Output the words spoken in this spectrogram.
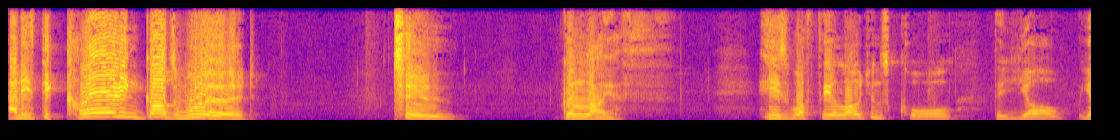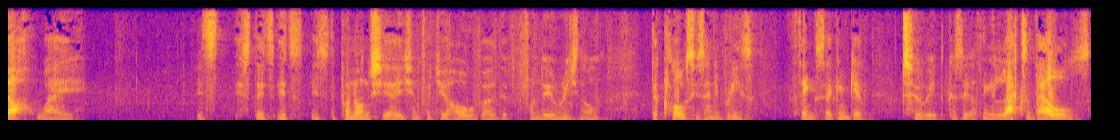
and he's declaring God's word to Goliath. He's what theologians call the Yahweh. It's, it's, it's, it's, it's the pronunciation for Jehovah the, from the original, the closest anybody thinks they can get to it, because I think it lacks vowels.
